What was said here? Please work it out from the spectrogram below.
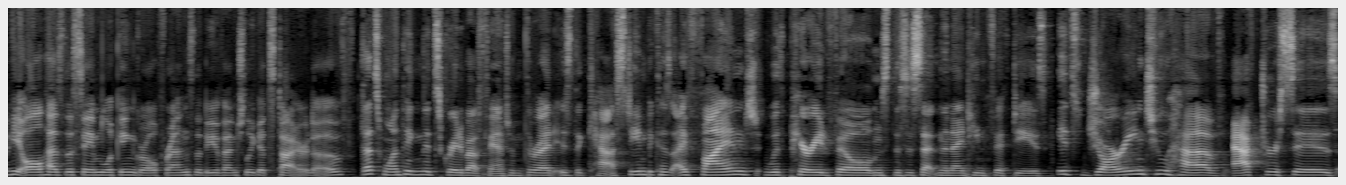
He all has the same looking girlfriends that he eventually gets tired of. That's one thing that's great about Phantom Thread is the casting because I find with period films, this is set in the 1950s, it's jarring to have actresses,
